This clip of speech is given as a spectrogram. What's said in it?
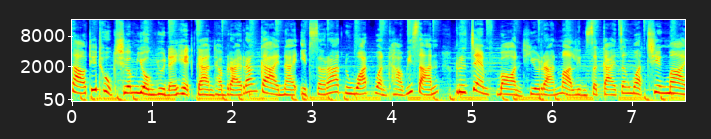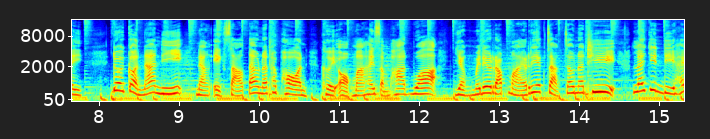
สาวที่ถูกเชื่อมโยงอยู่ในเหตุการณ์ทำร้ายร่างกายนายอิสราชนุวัฒน์วันคาวิสัน หรือเจมส์บอนด์ที่ร้านมาลินสกายจังหวัดเชียงใหม่ โดยก่อนหน้านี้นางเอกสาวแต้วนัทพร เคยออกมาให้สัมภาษณ์ว่ายังไม่ได้รับหมายเรียกจากเจ้าหน้าที่ และยินดีให้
